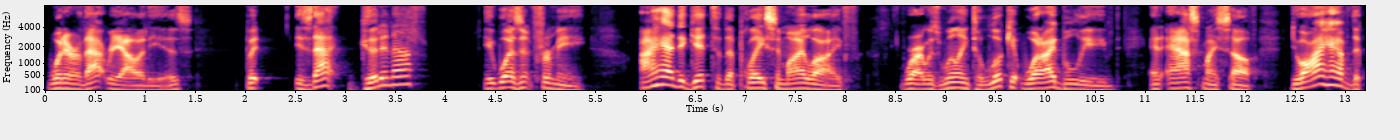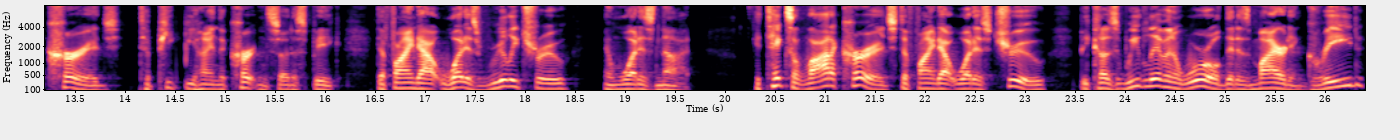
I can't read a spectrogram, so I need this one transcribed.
whatever that reality is. But is that good enough? It wasn't for me. I had to get to the place in my life where I was willing to look at what I believed and ask myself, do I have the courage to peek behind the curtain, so to speak, to find out what is really true and what is not? It takes a lot of courage to find out what is true because we live in a world that is mired in greed,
